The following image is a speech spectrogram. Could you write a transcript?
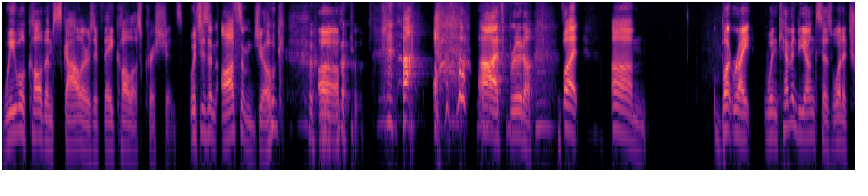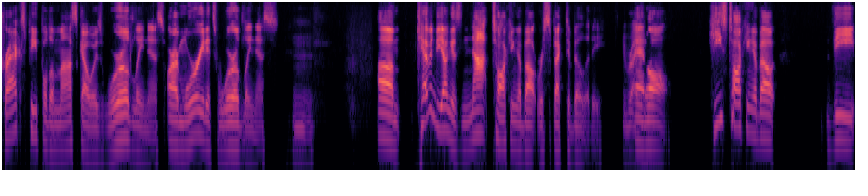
we will call them scholars if they call us Christians, which is an awesome joke. Uh, oh, it's brutal. but um but right when Kevin DeYoung says what attracts people to Moscow is worldliness, or I'm worried it's worldliness. Mm, Um, Kevin DeYoung is not talking about respectability right. at all. He's talking about the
